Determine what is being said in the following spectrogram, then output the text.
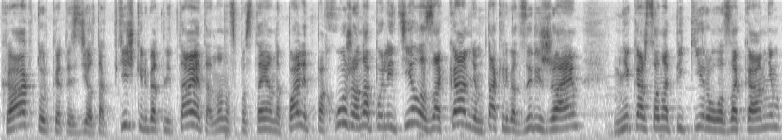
Как только это сделал. Так, птичка, ребят, летает, она нас постоянно палит. Похоже, она полетела за камнем. Так, ребят, заряжаем. Мне кажется, она пикировала за камнем.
